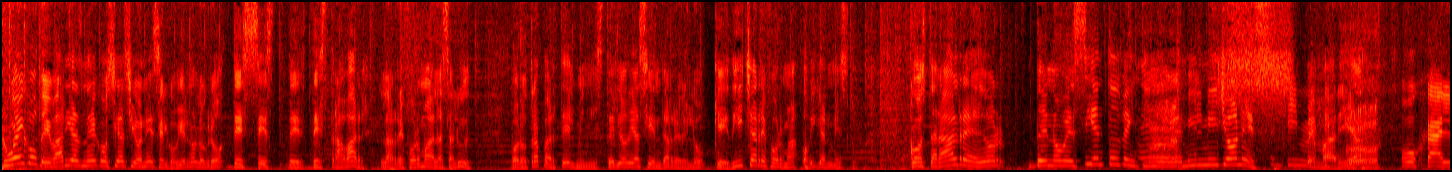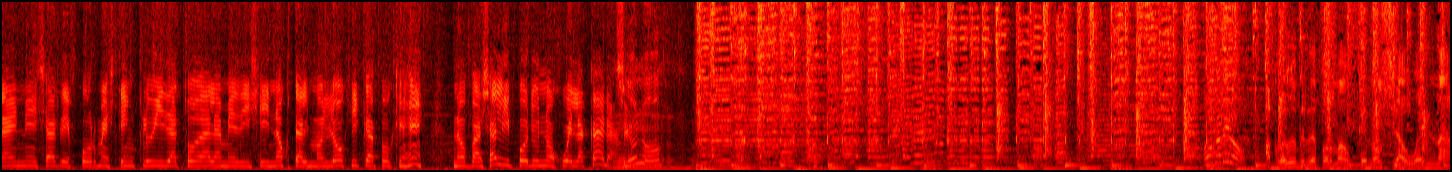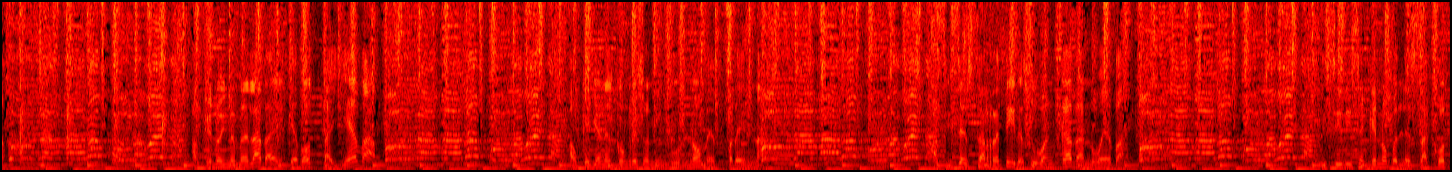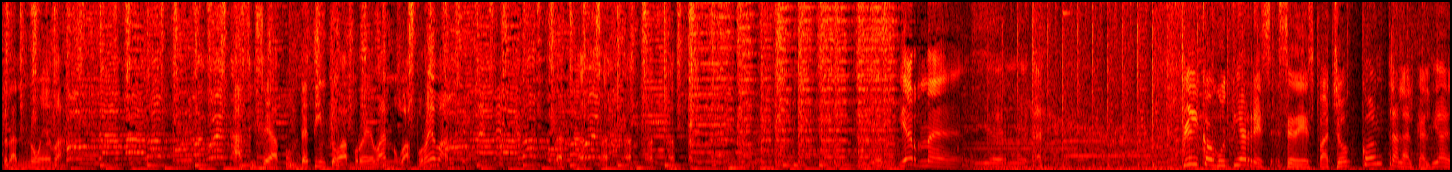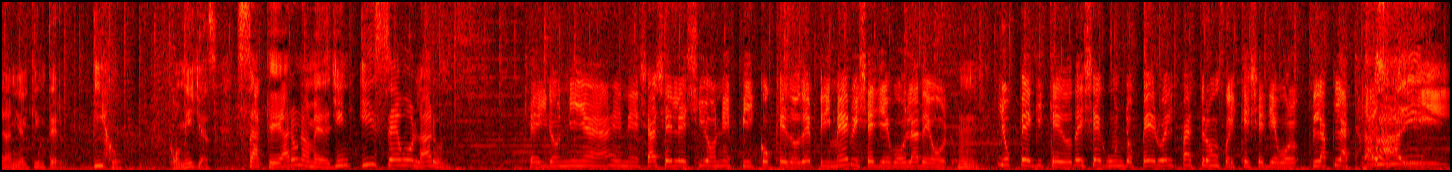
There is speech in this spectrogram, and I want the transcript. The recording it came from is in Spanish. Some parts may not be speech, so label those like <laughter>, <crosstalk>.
Luego de varias negociaciones, el gobierno logró des- destrabar la reforma a la salud. Por otra parte, el Ministerio de Hacienda reveló que dicha reforma, <laughs> oigan esto, costará alrededor de 929 mil millones. Dime, María. Ojalá en esa reforma esté incluida toda la medicina oftalmológica porque eh, nos va a salir por un ojo en la cara. ¿Sí o no? Apruebe mi reforma aunque no sea buena. Aunque no hay mermelada, el que vota lleva. Aunque ya en el Congreso ninguno me frena. Así se retire su bancada nueva. Y si dicen que no, pues les saco otra nueva. Así sea punte tinto, aprueban o aprueban. Hoy <laughs> es viernes. <laughs> Pico Gutiérrez se despachó contra la alcaldía de Daniel Quintero. Dijo, comillas, saquearon a Medellín y se volaron. Qué ironía, en esas elecciones Pico quedó de primero y se llevó la de oro. Y Upegui quedó de segundo, pero el patrón fue el que se llevó la plata. Ay.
